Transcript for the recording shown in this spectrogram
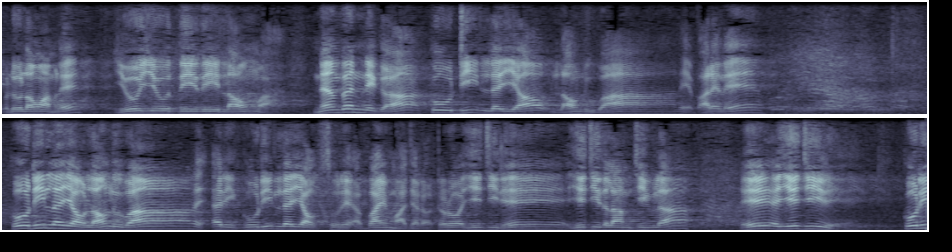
ဘယ်လိုလောင်းရမလဲယူယူသေးသေးလောင်းပါ နံပါတ်1ကကိုဒီလက်ရောက်လောင်းလူပါတဲ့ဗါတယ်လေကိုဒီလက်ရောက်လောင်းလူပါတဲ့အဲ့ဒီကိုဒီလက်ရောက်ဆိုတဲ့အပိုင်းမှာကြတော့တော်တော်အရေးကြီးတယ်အရေးကြီးသလားမကြီးဘူးလားအေးအရေးကြီးတယ်ကိုဒီ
